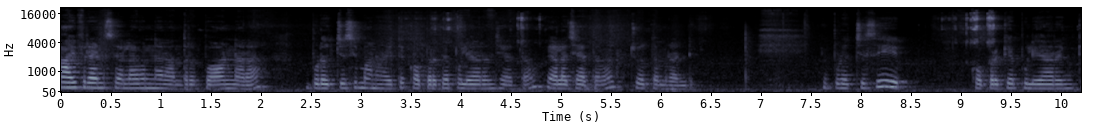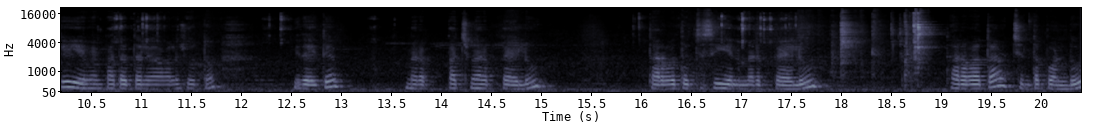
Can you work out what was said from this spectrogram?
హాయ్ ఫ్రెండ్స్ ఎలా ఉన్నారు? అందరూ బాగున్నారా? ఇప్పుడు వచ్చేసి మనం అయితే కొబ్బరికాయ పులిహోరం చేద్దాం. ఎలా చేద్దామో చూద్దాం రండి. ఇప్పుడు వచ్చేసి కొబ్బరికాయ పులిహోరంకి ఏమేమి పదార్థాలు కావాలో చూద్దాం. ఇదైతే మిరప పచ్చిమిరపకాయలు తర్వాత వచ్చేసి ఎనిమిరపకాయలు తర్వాత చింతపండు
